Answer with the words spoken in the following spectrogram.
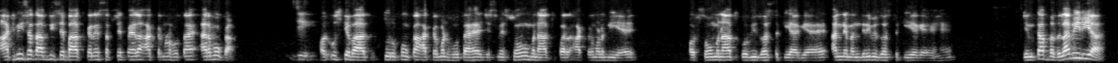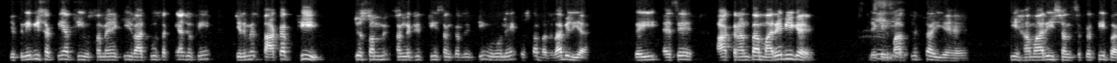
आठवीं शताब्दी से बात करें सबसे पहला आक्रमण होता है अरबों का। जी। और उसके बाद तुर्कों का आक्रमण होता है जिसमें सोमनाथ पर आक्रमण भी है और सोमनाथ को भी ध्वस्त किया गया है अन्य मंदिर भी ध्वस्त किए गए हैं। जिनका बदला भी लिया जितनी भी शक्तियाँ थी उस समय की राजपूत शक्तियाँ जो थी जिनमें ताकत थी जो संगठित थी संगठित थी उन्होंने उसका बदला भी लिया कई ऐसे आक्रांता मारे भी गए। लेकिन वास्तविकता यह है कि हमारी संस्कृति पर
